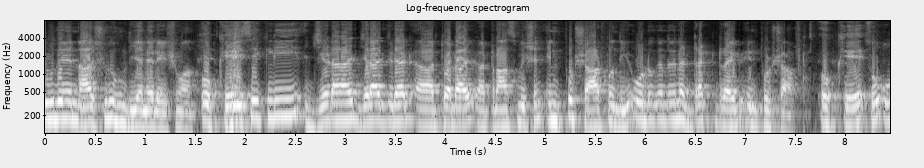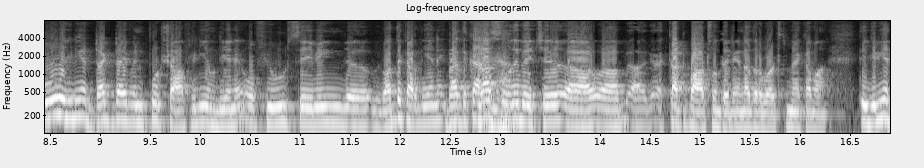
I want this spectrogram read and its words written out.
2 ਦੇ ਨਾਲ ਸ਼ੁਰੂ ਹੁੰਦੀਆਂ ਨੇ ਰੇਸ਼ੋਆਂ. ਬੇਸਿਕਲੀ ਜਿਹੜਾ ਜਿਹੜਾ ਜਿਹੜਾ ਤੁਹਾਡਾ ਟਰਾਂਸਮਿਸ਼ਨ ਇਨਪੁਟ ਸ਼ਾਫਟ ਹੁੰਦੀ ਉਹ ਕਹਿੰਦੇ ਨੇ direct drive input shaft okay so ਉਹ ਜਿਹੜੀਆਂ ਡਾਇਰੈਕਟ ਡਰਾਈਵ ਇਨਪੁਟ ਸ਼ਾਫਟ ਜਿਹੜੀਆਂ ਹੁੰਦੀਆਂ ਨੇ ਉਹ ਫਿਊਲ ਸੇਵਿੰਗ ਵੱਧ ਕਰਦੀਆਂ ਨੇ। Plus ਉਹਦੇ ਵਿੱਚ ਕੱਟ ਪਾਰਟਸ ਹੁੰਦੇ ਨੇ ਇਨ ਅਦਰ ਵਰਡਸ ਮੈਂ ਕਹਾਂ ਤੇ ਜਿਹੜੀਆਂ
